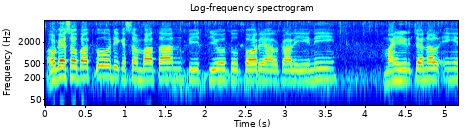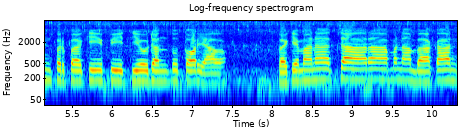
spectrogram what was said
Oke sobatku di kesempatan video tutorial kali ini Mahir Channel ingin berbagi video dan tutorial Bagaimana cara menambahkan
